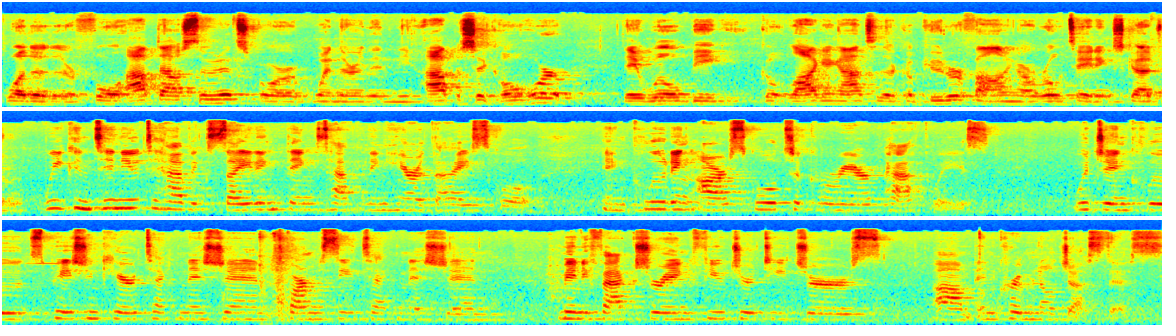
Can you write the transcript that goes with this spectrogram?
whether they're full opt-out students or when they're in the opposite cohort, they will be go- logging onto their computer following our rotating schedule. We continue to have exciting things happening here at the high school, including our school to career pathways, which includes patient care technician, pharmacy technician, manufacturing, future teachers, um, and criminal justice.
